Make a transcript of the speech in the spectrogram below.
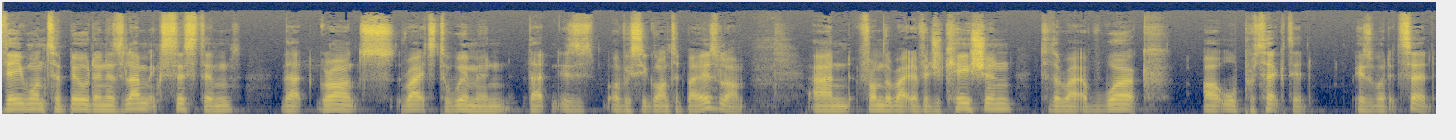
they want to build an Islamic system that grants rights to women that is obviously granted by Islam. And from the right of education to the right of work are all protected, is what it said.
